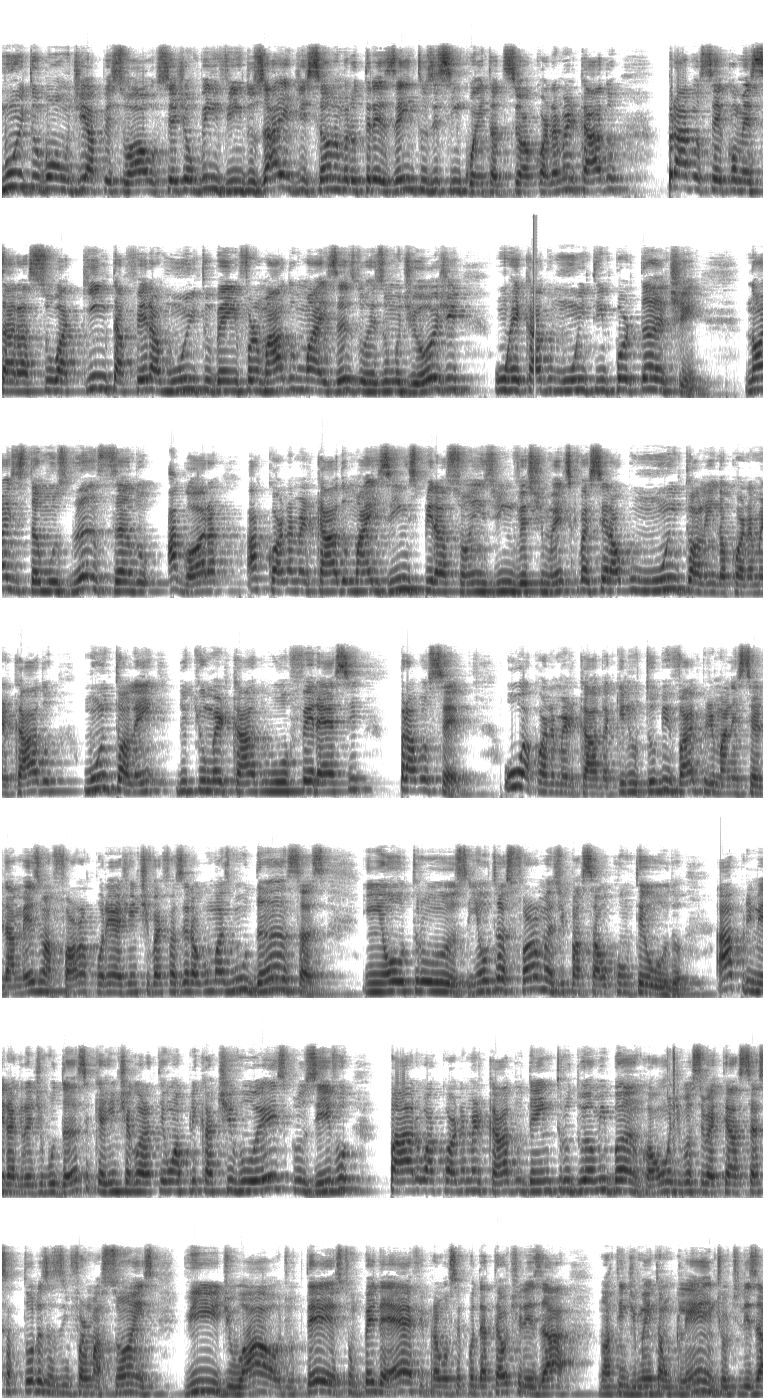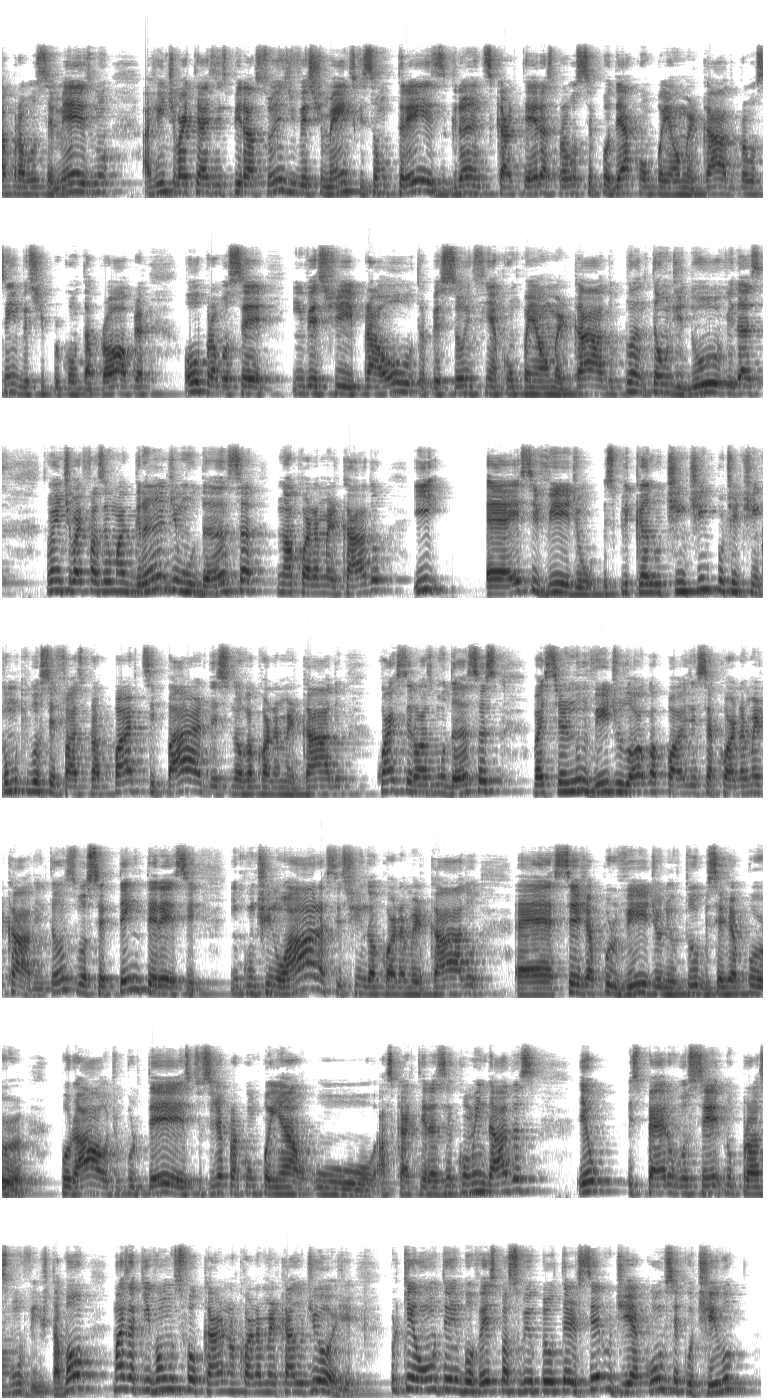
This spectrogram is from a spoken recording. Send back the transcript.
Muito bom dia, pessoal. Sejam bem-vindos à edição número 350 do seu Acorda Mercado. Para você começar a sua quinta-feira muito bem informado, mas antes do resumo de hoje, um recado muito importante. Nós estamos lançando agora Acorda Mercado mais inspirações de investimentos, que vai ser algo muito além do Acorda Mercado, muito além do que o mercado oferece para você. O Acorda Mercado aqui no YouTube vai permanecer da mesma forma, porém a gente vai fazer algumas mudanças em, outros, em outras formas de passar o conteúdo. A primeira grande mudança é que a gente agora tem um aplicativo exclusivo para o Acorda Mercado dentro do Elmi Banco, onde você vai ter acesso a todas as informações, vídeo, áudio, texto, um PDF para você poder até utilizar no atendimento a um cliente, utilizar para você mesmo. A gente vai ter as inspirações de investimentos, que são três grandes carteiras para você poder acompanhar o mercado, para você investir por conta própria ou para você investir para outra pessoa, enfim, acompanhar o mercado, plantão de dúvidas. Então a gente vai fazer uma grande mudança no Acorda Mercado e é, esse vídeo explicando tintim por tintim como que você faz para participar desse novo Acorda Mercado, quais serão as mudanças, vai ser num vídeo logo após esse Acorda Mercado. Então, se você tem interesse em continuar assistindo Acorda Mercado, é, seja por vídeo no YouTube, seja por, por áudio, por texto, seja para acompanhar o, as carteiras recomendadas, eu espero você no próximo vídeo, tá bom? Mas aqui vamos focar no Acorda Mercado de hoje, porque ontem o Ibovespa subiu pelo terceiro dia consecutivo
